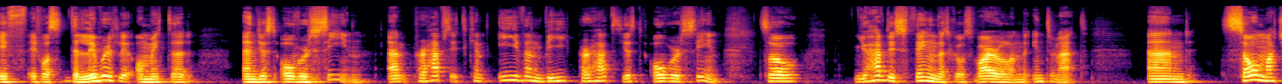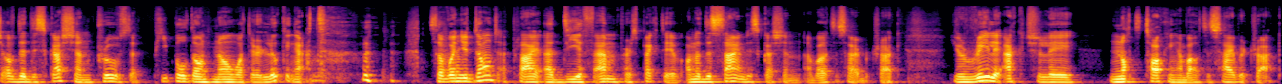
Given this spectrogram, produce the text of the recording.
if it was deliberately omitted and just overseen. And perhaps it can even be perhaps just overseen. So you have this thing that goes viral on the internet and so much of the discussion proves that people don't know what they're looking at. so when you don't apply a DFM perspective on a design discussion about the Cybertruck, you're really actually not talking about the Cybertruck.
